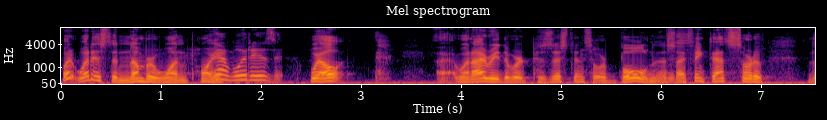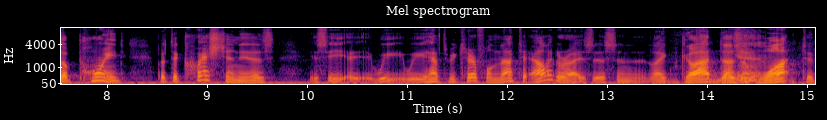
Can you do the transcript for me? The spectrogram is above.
What, what is the number one point? yeah, what is it? Well, uh, when I read the word persistence or boldness, I think that's sort of the point. But the question is, you see, uh, we, we have to be careful not to allegorize this and like God doesn't want to,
